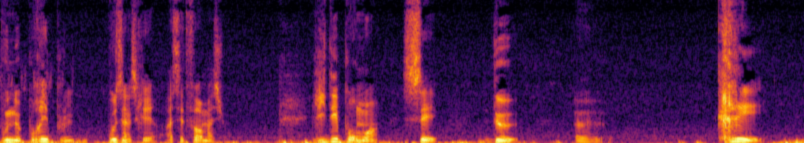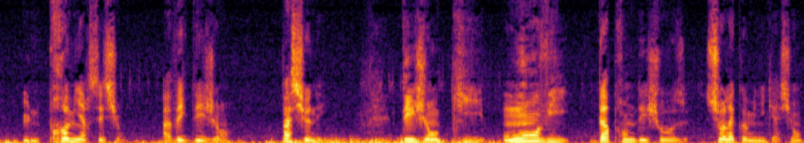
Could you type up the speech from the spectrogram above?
Vous ne pourrez plus vous inscrire à cette formation. L'idée pour moi, c'est de euh, créer une première session avec des gens passionnés, des gens qui ont envie d'apprendre des choses sur la communication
